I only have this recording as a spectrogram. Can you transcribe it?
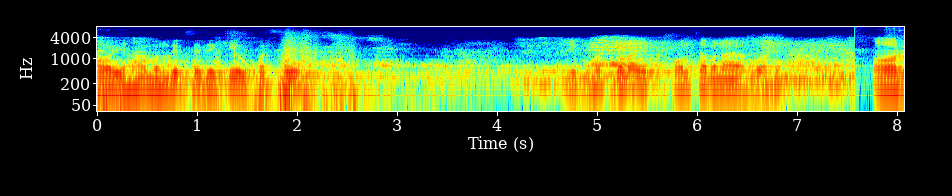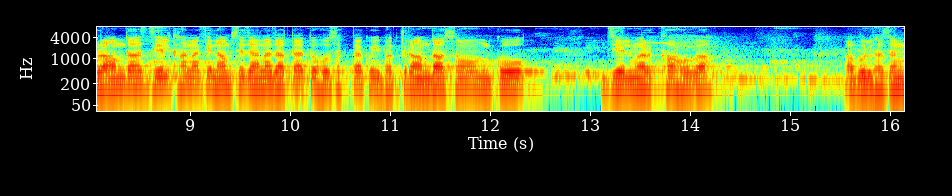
और यहाँ मंदिर से देखिए ऊपर से ये बहुत बड़ा एक हॉल सा बनाया हुआ है। और रामदास जेल खाना के नाम से जाना जाता है तो हो सकता है कोई भक्त रामदास हो, उनको जेल में रखा होगा। अबुल हसन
